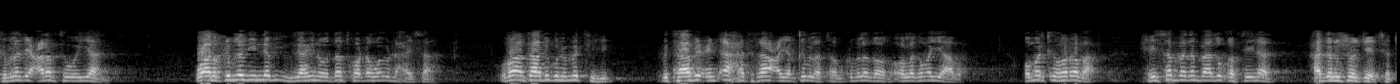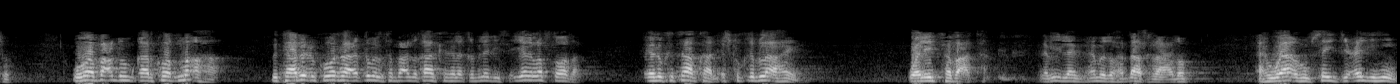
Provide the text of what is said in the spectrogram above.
Qibladii carabta weeyaan. Waana qibladii nebi ibraahim oo dadkao dhan way udhexaysaa wama anta adiguna ma tihid. Bitaabicin axad raacaya qiblatahum qibladooda oo lagama yaabo. Oo markii horeba xiise badan baad u qabtay inaad xaggan u soo jeedsato. Wamaa bacduhum qaarkood ma aha. Bitaabicin kuwa raaci qiblata bacdi qaarka kale qibladiisa iyaga laftooda. Eenu kitaabkan isku qiblo ahayn. Walin tabacta. Nabiy llaahi maxamedo haddaad raacdo ahwaa'ahum say jecel yihiin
